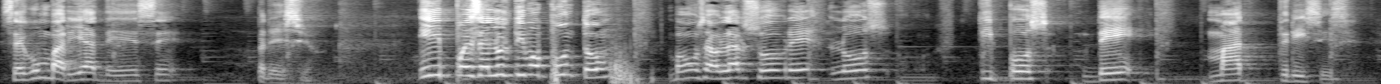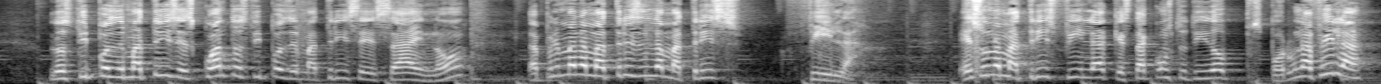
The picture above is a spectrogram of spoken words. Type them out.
según varía de ese precio. Y pues el último punto, vamos a hablar sobre los tipos de matrices. Los tipos de matrices. ¿Cuántos tipos de matrices hay, no? La primera matriz es la matriz fila. Es una matriz fila que está constituido pues, por una fila.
